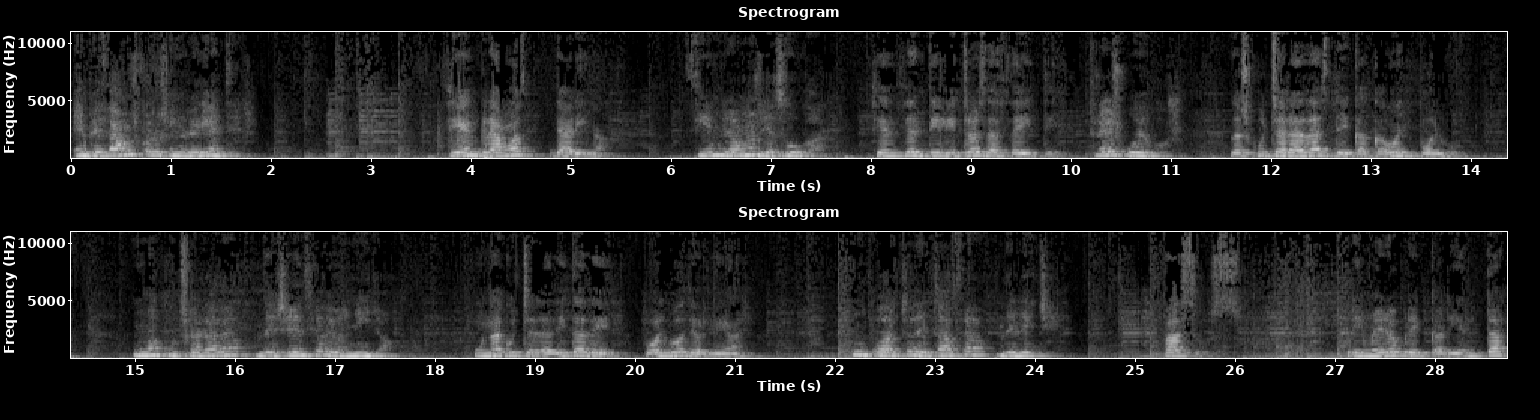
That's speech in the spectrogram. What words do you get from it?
Empezamos con los ingredientes. 100 gramos de harina, 100 gramos de azúcar, 100 centilitros de aceite, 3 huevos, 2 cucharadas de cacao en polvo, una cucharada de esencia de vainilla, una cucharadita de polvo de hornear. un cuarto de taza de leche. Pasos. Primero precalienta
